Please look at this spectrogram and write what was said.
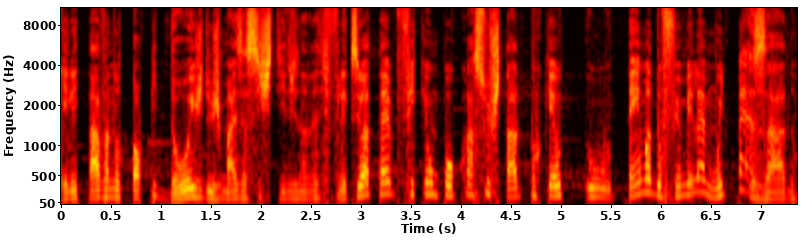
ele estava no top 2 dos mais assistidos na Netflix. Eu até fiquei um pouco assustado porque o, o tema do filme ele é muito pesado.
